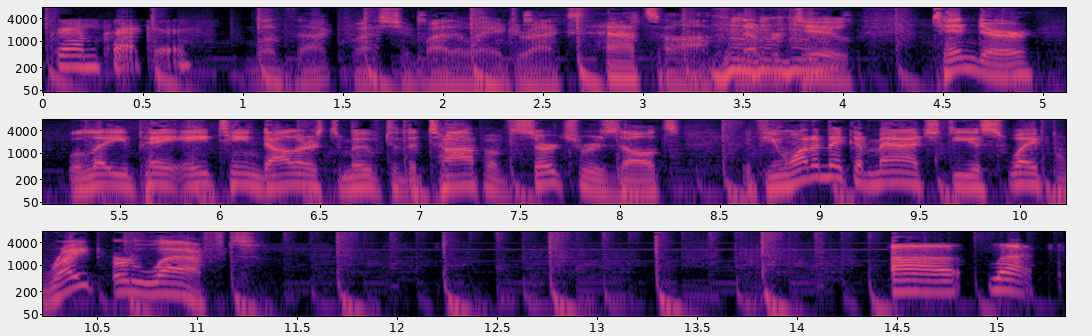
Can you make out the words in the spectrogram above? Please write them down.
graham cracker. Love that question, by the way, Drex. Hats off. Number two, Tinder will let you pay $18 to move to the top of search results. If you want to make a match, do you swipe right or left? Uh, left.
